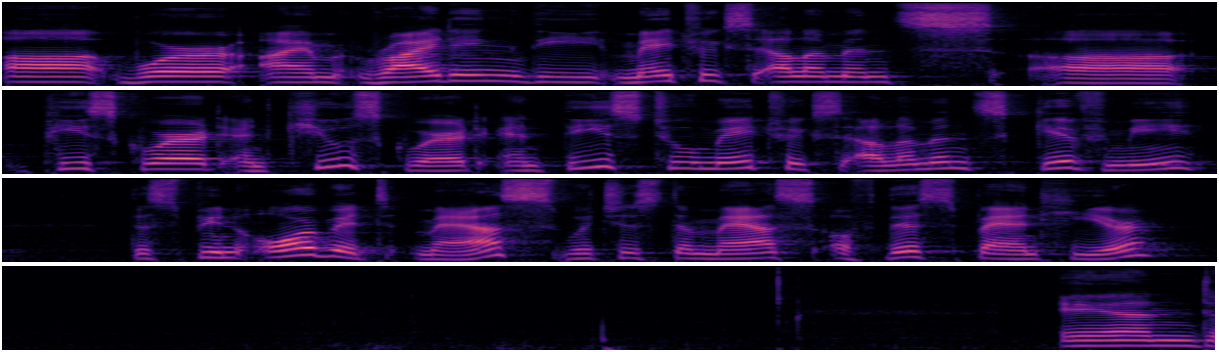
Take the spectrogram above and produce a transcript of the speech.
uh, where I'm writing the matrix elements uh, p squared and q squared, and these two matrix elements give me the spin orbit mass, which is the mass of this band here. And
